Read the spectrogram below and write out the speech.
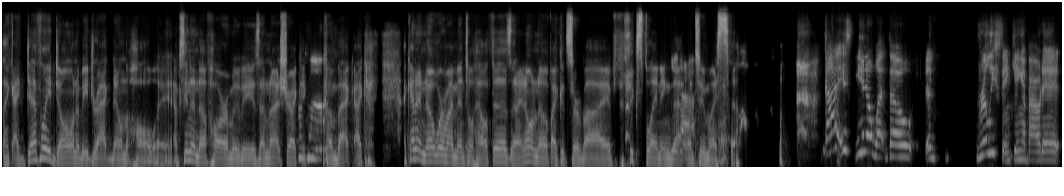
like I definitely don't want to be dragged down the hallway. I've seen enough horror movies. I'm not sure I could uh-huh. come back. I I kind of know where my mental health is and I don't know if I could survive explaining that yeah. one to myself. that is you know what though really thinking about it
